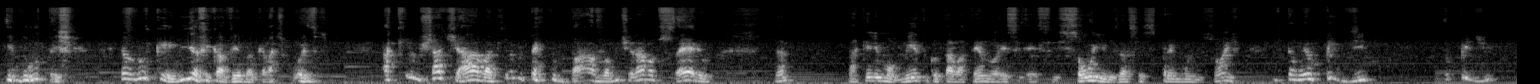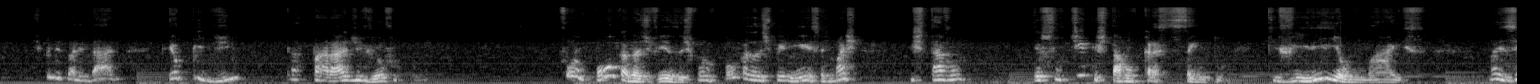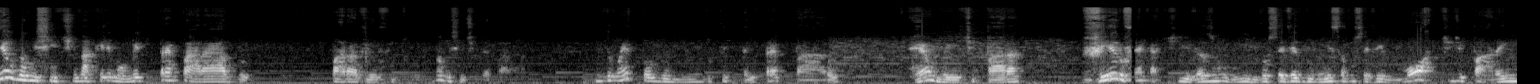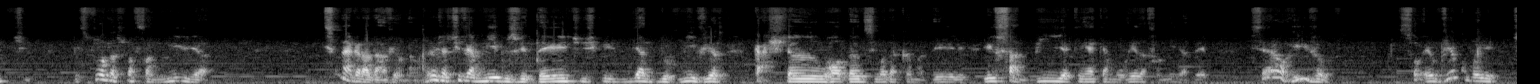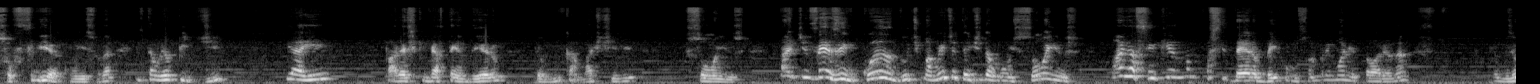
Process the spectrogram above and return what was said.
inúteis. Eu não queria ficar vendo aquelas coisas. Aquilo me chateava, aquilo me perturbava, me tirava do sério. Né? Naquele momento que eu estava tendo esse, esses sonhos, essas premonições, então eu pedi, eu pedi espiritualidade, eu pedi para parar de ver o futuro. Foram poucas as vezes, foram poucas as experiências, mas estavam, eu senti que estavam crescendo, que viriam mais. Mas eu não me senti naquele momento preparado para ver o futuro. Não me senti preparado. Não é todo mundo que tem preparo realmente para ver o negativas ruins. Você vê doença, você vê morte de parente, pessoa da sua família. Isso não é agradável, não. Eu já tive amigos videntes que ia dormir, via caixão rodando em cima da cama dele. Ele sabia quem é que ia morrer da família dele. Isso era horrível. Eu via como ele sofria com isso, né? Então eu pedi, e aí parece que me atenderam, eu nunca mais tive sonhos. Mas de vez em quando, ultimamente eu tenho tido alguns sonhos, mas assim que eu não considero bem como sonho premonitório, né?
